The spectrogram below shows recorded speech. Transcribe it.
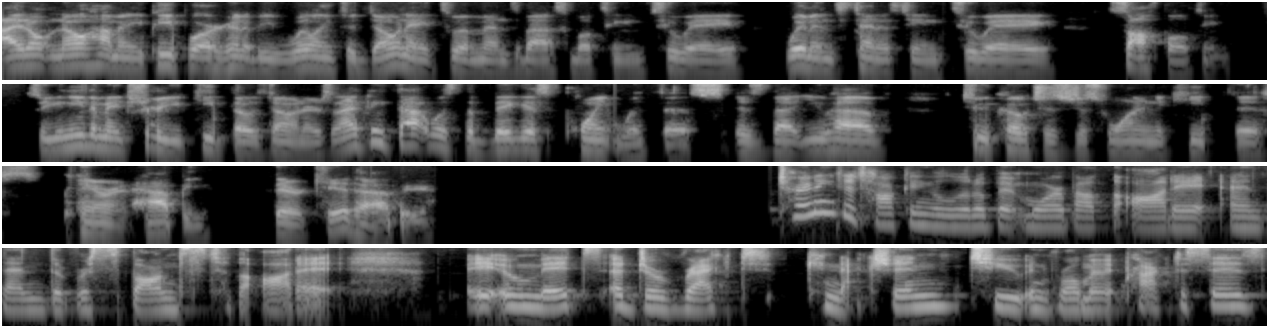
I don't know how many people are going to be willing to donate to a men's basketball team, to a women's tennis team, to a softball team. So you need to make sure you keep those donors. And I think that was the biggest point with this is that you have two coaches just wanting to keep this parent happy, their kid happy. Turning to talking a little bit more about the audit and then the response to the audit, it omits a direct connection to enrollment practices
